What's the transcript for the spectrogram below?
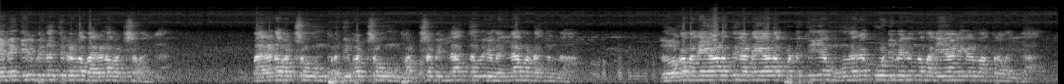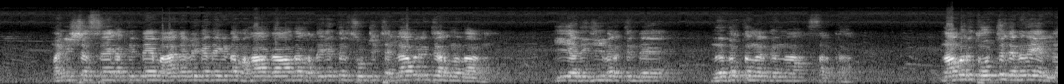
ഏതെങ്കിലും വിധത്തിലുള്ള ഭരണപക്ഷമല്ല. ഭരണപക്ഷവും പ്രതിപക്ഷവും പക്ഷമില്ലാത്തവരും എല്ലാം അടങ്ങുന്ന ലോക മലയാളത്തിൽ അടയാളപ്പെടുത്തിയ മൂന്നര കോടി വരുന്ന മലയാളികൾ മാത്രമല്ല മനുഷ്യ സ്നേഹത്തിന്റെ മാനവികതയുടെ മഹാഗാഥ ഹൃദയത്തിൽ സൂക്ഷിച്ച് എല്ലാവരും ചേർന്നതാണ് ഈ അതിജീവനത്തിന്റെ നേതൃത്വം നൽകുന്ന സർക്കാർ. നാം ഒരു തോറ്റ ജനതയല്ല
